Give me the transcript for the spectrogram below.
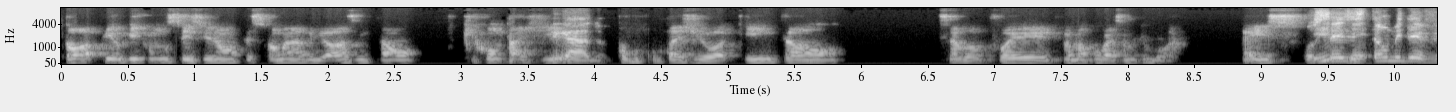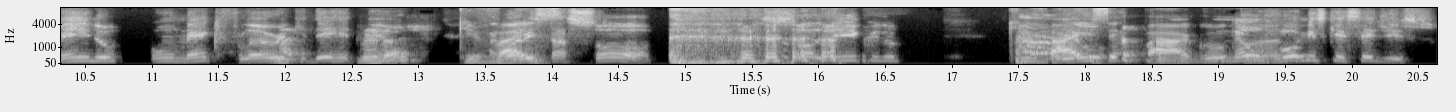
top. Eu vi como vocês viram uma pessoa maravilhosa, então, que contagia. Obrigado. Como contagiou aqui, então, isso é louco. Foi, foi uma conversa muito boa. É isso. Vocês e... estão me devendo um McFlurry Mas... que derreteu. Verdade. Que vai... Agora está só, só líquido. Que vai eu ser pago. Não quando... vou me esquecer disso.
